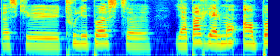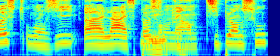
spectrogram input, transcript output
parce que tous les postes, il n'y a pas réellement un poste où on se dit ah là à ce poste on est un petit peu en dessous.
